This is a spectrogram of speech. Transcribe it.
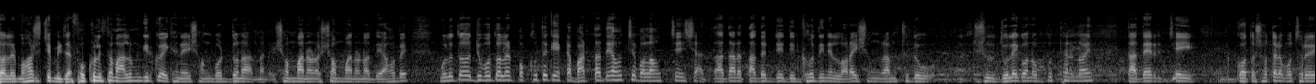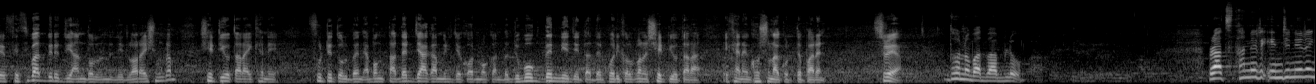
দলের মহাসচিব মির্জা ফখরুল ইসলাম আলমগীরকেও এখানে সংবর্ধনা মানে সম্মাননা সম্মাননা দেওয়া হবে। মূলত যুব দলের পক্ষ থেকে একটা বার্তা দেওয়া হচ্ছে, বলা হচ্ছে তারা তাদের যে দীর্ঘদিনের লড়াই সংগ্রাম শুধু শুধু জুলাই গণ অভ্যুত্থানে নয়, তাদের যেই গত সতেরো বছরের ফেসিবাদ বিরোধী আন্দোলনের যে লড়াই সংগ্রাম, সেটিও তারা এখানে ফুটে তুলবেন এবং তাদের যে আগামীর যে কর্মকাণ্ড, যুবকদের নিয়ে যে তাদের পরিকল্পনা, সেটিও তারা এখানে ঘোষণা করতে পারেন। শ্রেয়া। ধন্যবাদ, বাবলু। রাজধানীর ইঞ্জিনিয়ারিং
